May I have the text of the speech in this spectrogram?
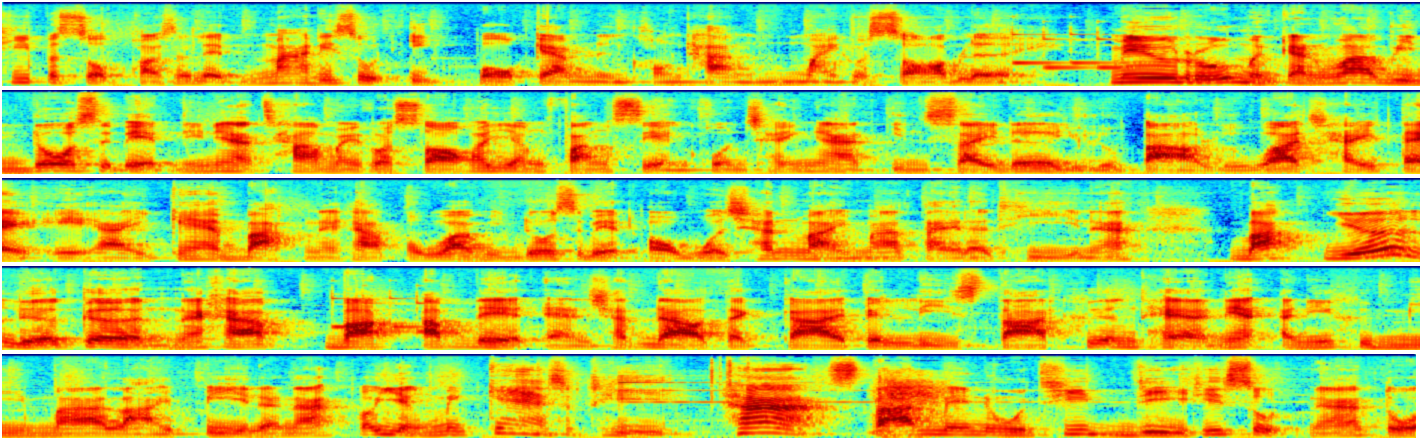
ที่ประสบความสำเร็จมากที่สุดอีกโปรแกรมหนึ่งของทาง Microsoft เลย ไม่รู้เหมือนกันว่า Windows 11 นี้เนี่ยทาง Microsoft เขายังฟังเสียงคนใช้งาน Insider อยู่หรือเปล่า หรือว่าใช้แต่ AI แก้บั๊กนะครับ เพราะว่า Windows 11 ออกเวอร์ชันใหม่มาแต่ละทีนะบั๊กเยอะเหลือเกินนะครับบั๊กอัปเดตแอนชัดดาวแต่กลายเป็นรีสตาร์ทเครื่องแทนเนี่ยอันนี้คือมีมาหลายปีแล้วนะก็ยังไม่แก้สักที 5. Start เมนูที่ดีที่สุดนะตัว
